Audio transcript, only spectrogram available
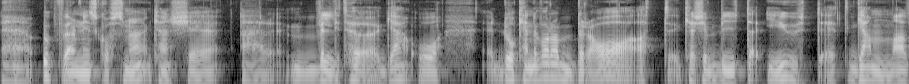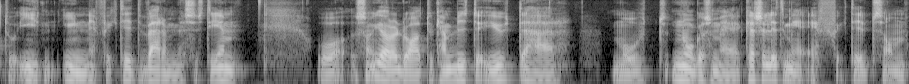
Eh, uppvärmningskostnaderna kanske är väldigt höga och då kan det vara bra att kanske byta ut ett gammalt och ineffektivt värmesystem. Och som gör då att du kan byta ut det här mot något som är kanske lite mer effektivt som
